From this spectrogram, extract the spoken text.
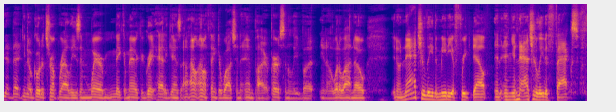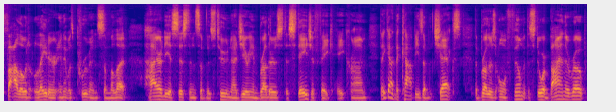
that, that, you know go to Trump rallies and wear "Make America Great" hat against. I don't I don't think they're watching the Empire personally, but you know what do I know? You know, naturally the media freaked out, and and naturally the facts followed later, and it was proven Smollett hired the assistance of those two Nigerian brothers to stage a fake hate crime. They got the copies of the checks, the brothers on film at the store buying the rope,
